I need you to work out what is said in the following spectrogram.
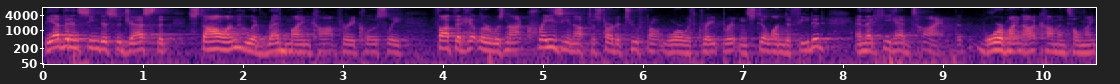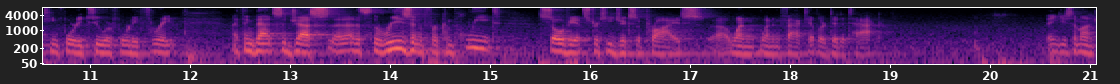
The evidence seemed to suggest that Stalin, who had read Mein Kampf very closely, thought that Hitler was not crazy enough to start a two front war with Great Britain still undefeated, and that he had time, that war might not come until 1942 or 43. I think that suggests uh, that's the reason for complete Soviet strategic surprise uh, when, when, in fact, Hitler did attack. Thank you so much.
